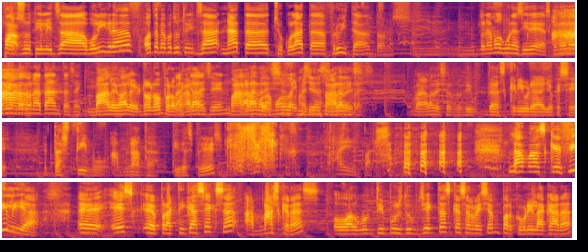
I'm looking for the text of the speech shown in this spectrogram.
Pots utilitzar el bolígraf o també pots utilitzar nata, xocolata, fruita, doncs mm, donem algunes idees, que no Ah. n'hauríem de donar tantes aquí. Vale, vale. No, no, però Perquè m'agrada la gent m'agrada això. molt la imaginació. M'agrada. M'agrada això de d'escriure, jo que sé, t'estimo amb nata i després Ai, per la masquefília eh, és eh, practicar sexe amb màscares o algun tipus d'objectes que serveixen per cobrir la cara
